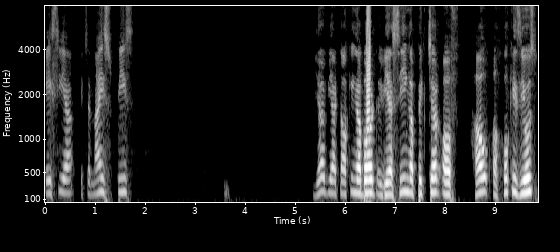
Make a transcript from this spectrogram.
Asia. It's a nice piece. Here we are talking about, we are seeing a picture of how a hook is used.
